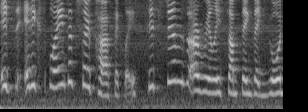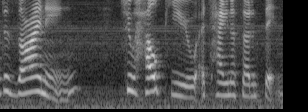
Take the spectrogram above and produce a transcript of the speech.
it's it explains it so perfectly. Systems are really something that you're designing to help you attain a certain thing.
